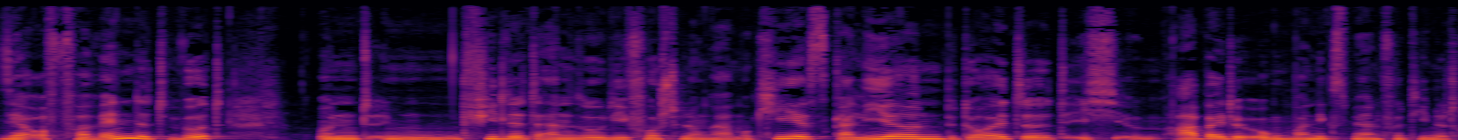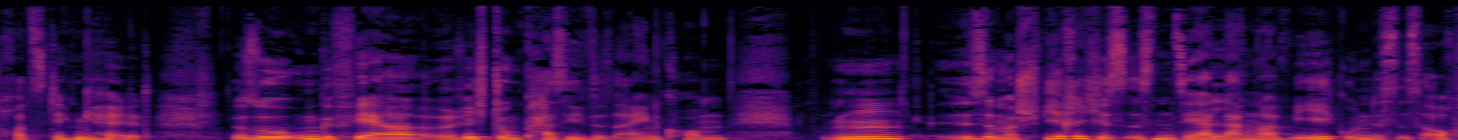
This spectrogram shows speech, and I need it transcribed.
sehr oft verwendet wird und ähm, viele dann so die Vorstellung haben, okay, skalieren bedeutet, ich ähm, arbeite irgendwann nichts mehr und verdiene trotzdem Geld. So ungefähr Richtung passives Einkommen. Hm, ist immer schwierig, es ist ein sehr langer Weg und es ist auch,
